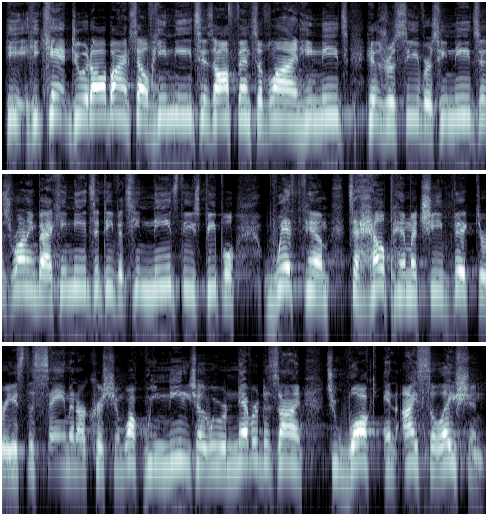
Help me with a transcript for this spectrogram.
He, he can't do it all by himself. He needs his offensive line. He needs his receivers. He needs his running back. He needs a defense. He needs these people with him to help him achieve victory. It's the same in our Christian walk. We need each other. We were never designed to walk in isolation.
